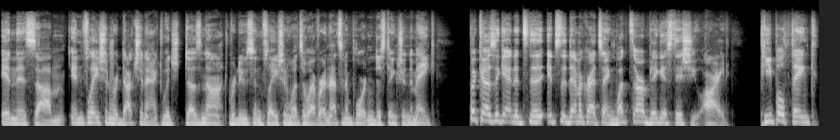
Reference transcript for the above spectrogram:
in this um, Inflation Reduction Act, which does not reduce inflation whatsoever, and that's an important distinction to make because again, it's the it's the Democrats saying, "What's our biggest issue?" All right, people think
